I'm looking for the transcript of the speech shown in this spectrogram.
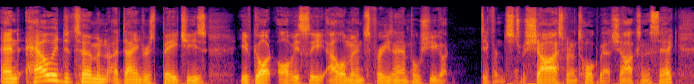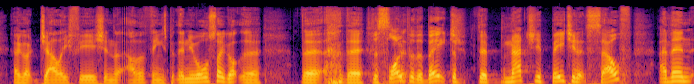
And how we determine a dangerous beach is you've got obviously elements. For example, you've got different sh- sharks. We're going to talk about sharks in a sec. You've got jellyfish and the other things. But then you've also got the the the, The slope of the beach. the, the natural beach in itself, and then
